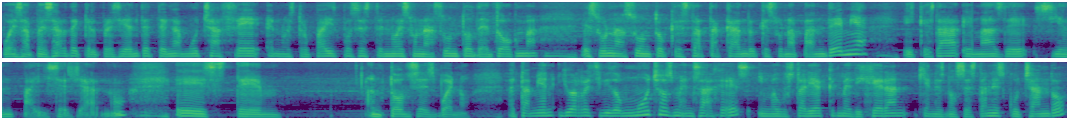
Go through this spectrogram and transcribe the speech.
pues a pesar de que el presidente tenga mucha fe en nuestro país, pues este no es un asunto de dogma, es un asunto que está atacando y que es una pandemia y que está en más de 100 países ya, ¿no? Este entonces, bueno, también yo he recibido muchos mensajes y me gustaría que me dijeran quienes nos están escuchando.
